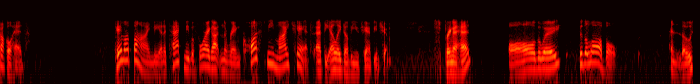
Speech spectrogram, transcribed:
chuckleheads came up behind me and attacked me before I got in the ring, cost me my chance at the LAW Championship. Spring ahead, all the way to the Law Bowl. And those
